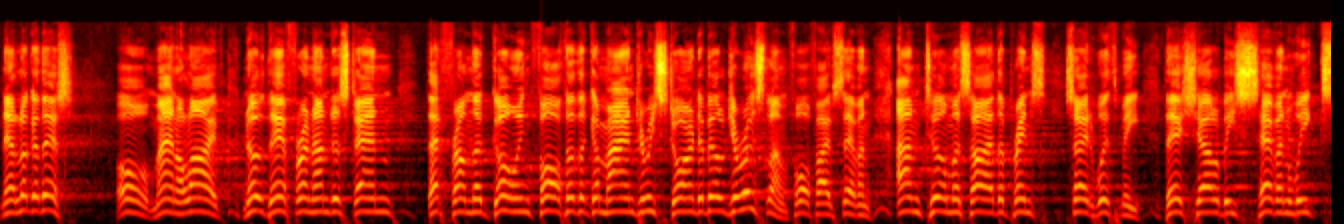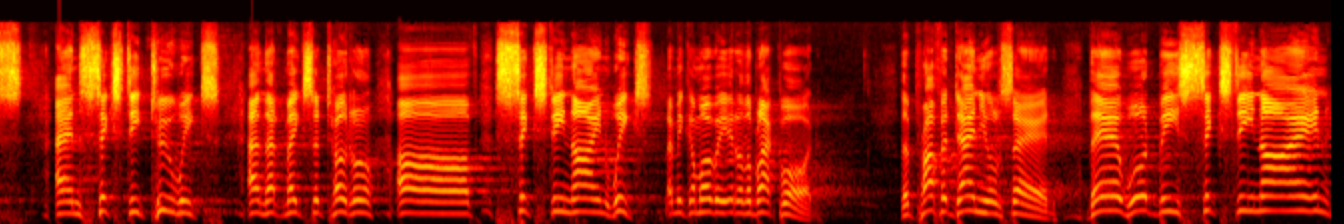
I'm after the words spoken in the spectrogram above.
Now look at this. Oh, man alive, know therefore and understand that from the going forth of the command to restore and to build Jerusalem, 457, until Messiah the Prince said with me, there shall be seven weeks and 62 weeks. And that makes a total of 69 weeks. Let me come over here to the blackboard. The prophet Daniel said there would be 69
